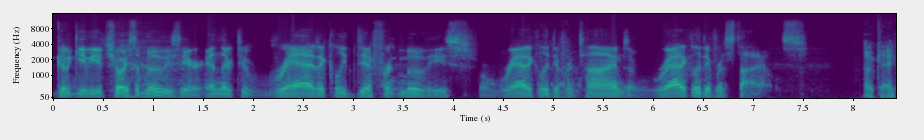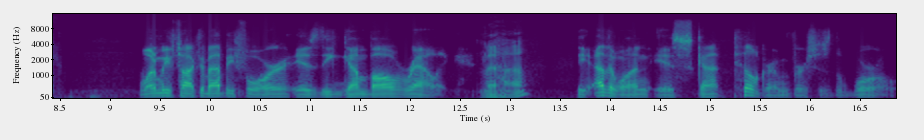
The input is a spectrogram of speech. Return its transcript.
going to give you a choice of movies here, and they're two radically different movies from radically different times and radically different styles. okay. One we've talked about before is the Gumball Rally. Uh huh. The other one is Scott Pilgrim versus the World.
